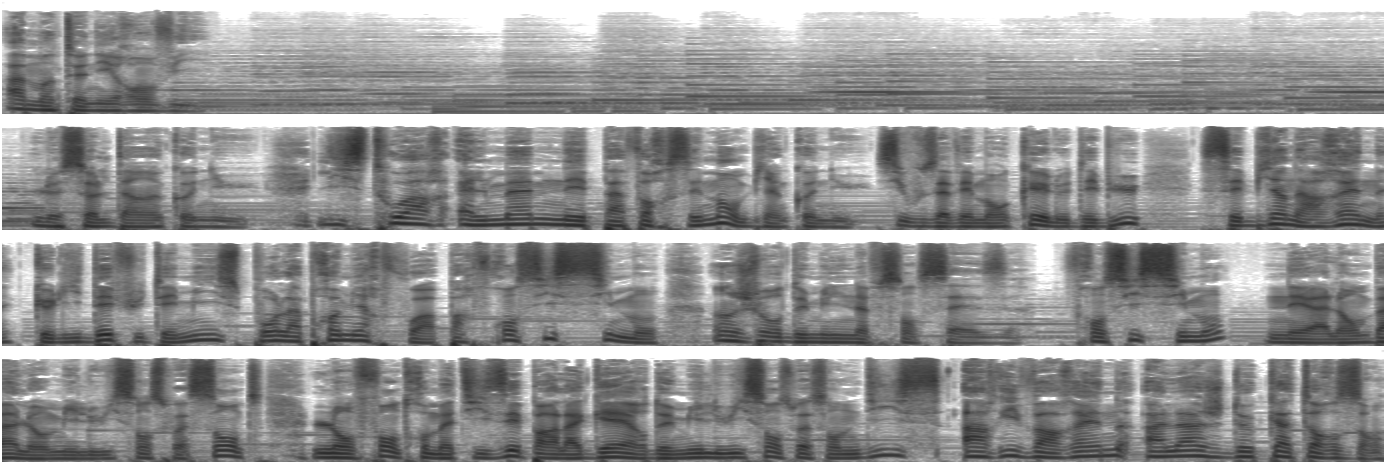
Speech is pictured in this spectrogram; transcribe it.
à maintenir en vie. Le soldat inconnu. L'histoire elle-même n'est pas forcément bien connue. Si vous avez manqué le début, c'est bien à Rennes que l'idée fut émise pour la première fois par Francis Simon un jour de 1916. Francis Simon, né à Lamballe en 1860, l'enfant traumatisé par la guerre de 1870, arrive à Rennes à l'âge de 14 ans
